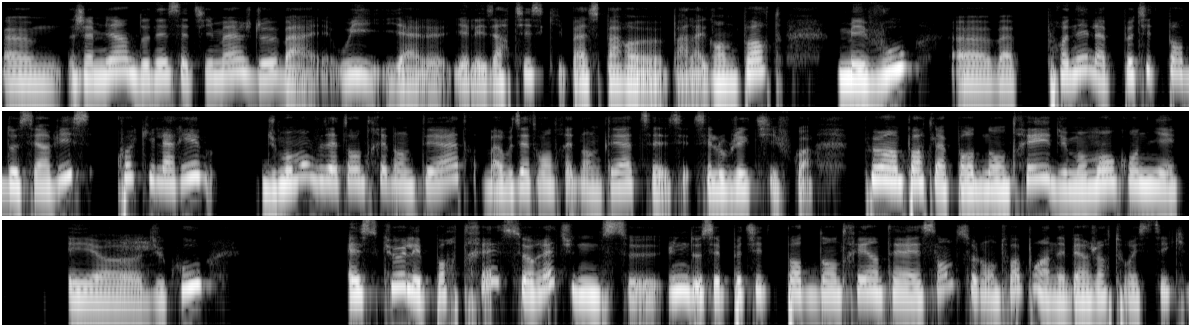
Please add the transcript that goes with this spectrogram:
j'aime bien donner cette image de, bah oui, il y a, y a, les artistes qui passent par, par la grande porte, mais vous, bah, prenez la petite porte de service, quoi qu'il arrive. Du moment où vous êtes entré dans le théâtre, bah, vous êtes rentré dans le théâtre, c'est l'objectif. quoi. Peu importe la porte d'entrée, du moment qu'on y est. Et du coup, est-ce que les portraits seraient une, une de ces petites portes d'entrée intéressantes selon toi pour un hébergeur touristique?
